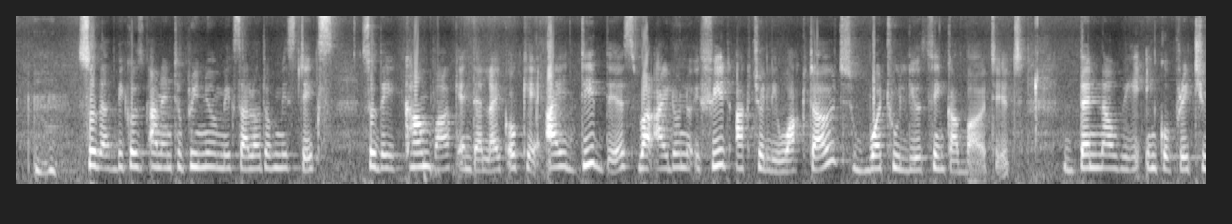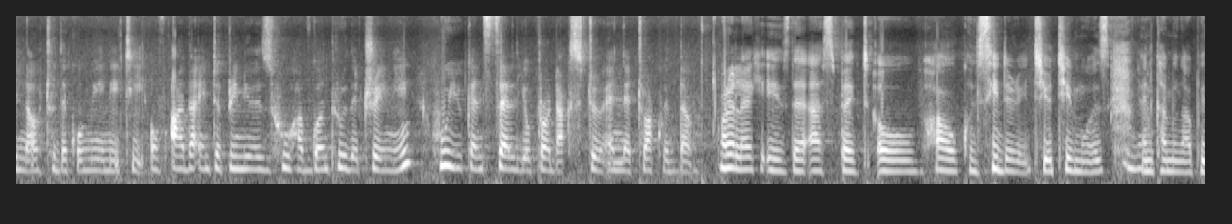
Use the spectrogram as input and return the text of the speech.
So that because an entrepreneur makes a lot of mistakes so they come back and they're like okay i did this but i don't know if it actually worked out. What will you think about it? Then now we incorporate you now to the community of other entrepreneurs who have gone through the training who you can sell your products to and network with them. What I like is the aspect of how considerate your team was when coming up with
